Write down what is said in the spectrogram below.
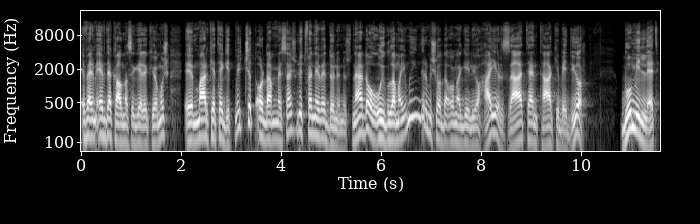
Efendim evde kalması gerekiyormuş. E, markete gitmiş. Çıt oradan mesaj lütfen eve dönünüz. Nerede o uygulamayı mı indirmiş o da ona geliyor? Hayır zaten takip ediyor. Bu millet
